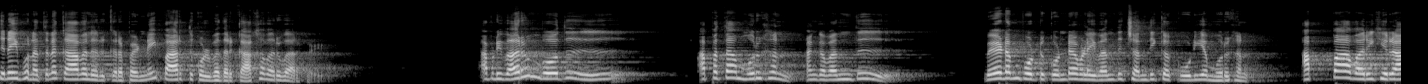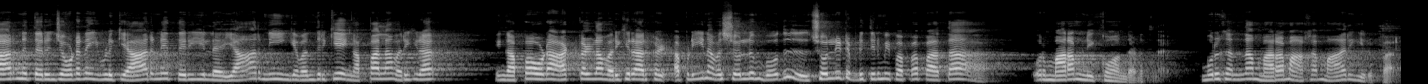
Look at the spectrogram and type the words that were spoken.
திணைப்புனத்தில் காவல் இருக்கிற பெண்ணை பார்த்து கொள்வதற்காக வருவார்கள். அப்படி வரும்போது அப்போ தான் முருகன் அங்கே வந்து வேடம் போட்டுக்கொண்டு அவளை வந்து சந்திக்கக்கூடிய முருகன். அப்பா வருகிறார்னு தெரிஞ்ச உடனே இவளுக்கு யாருன்னே தெரியல. யார் நீ இங்கே வந்திருக்கே எங்கள் அப்பாலாம் வருகிறார். எங்கள் அப்பாவோட ஆட்கள்லாம் வருகிறார்கள். அப்படின்னு அவள் சொல்லும்போது சொல்லிட்டு இப்படி திரும்பி பாப்பா பார்த்தா ஒரு மரம் நிற்கும் அந்த இடத்துல. முருகன் தான் மரமாக மாறி இருப்பார்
